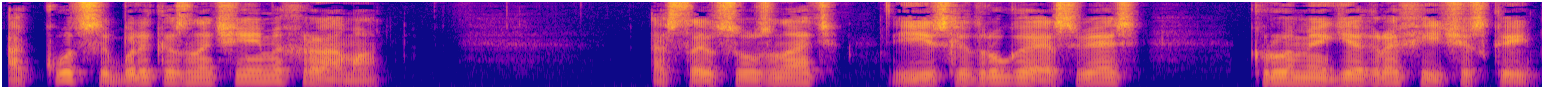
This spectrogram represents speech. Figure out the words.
Аккоцы были казначеями храма. Остается узнать, есть ли другая связь, кроме географической,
